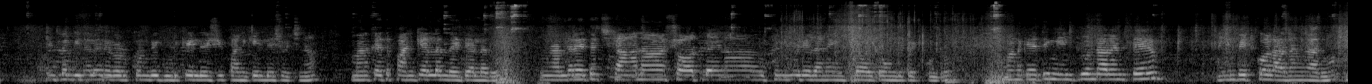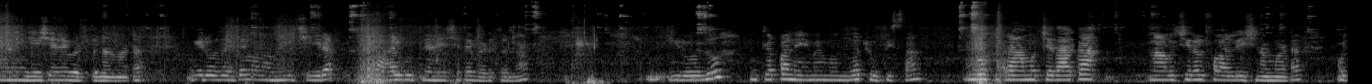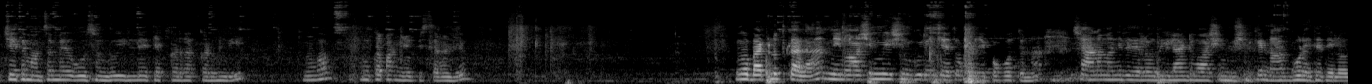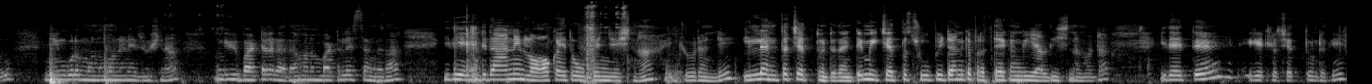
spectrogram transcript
ఇంట్లో గిన్నెలు అయితే కడుక్కొని పోయి గుడికి వెళ్ళేసి పనికి వెళ్ళేసి వచ్చిన. మనకైతే పనికి వెళ్ళంది అయితే వెళ్ళదు. అందరైతే చాలా షార్ట్లు అయినా ఫుల్ వీడియోలు అయినా ఇంట్లో అయితే ఉండి పెట్టుకుంటారు. మనకైతే ఇంక ఇంట్లో ఉండాలంటే ఏం పెట్టుకోవాలి అర్థం కాదు. నేను చేసేదే పెడుతున్నాను అనమాట ఈరోజు అయితే మా మమ్మీ చీర పాలు గుట్టిన వేసి అయితే పెడుతున్నా. ఈరోజు ఇంట్లో పని ఏమేమి ఉందో చూపిస్తా. ఇంకో రాము వచ్చేదాకా నాలుగు చీరలు ఫాల్ చేసిన అనమాట వచ్చైతే మంచం మీద కూర్చుండు ఇల్లు అయితే ఎక్కడిదక్కడ ఉంది. ఇంకా ఇంకా పని చూపిస్తానండి. ఇంకో బట్టలు ఉతకాలా? నేను వాషింగ్ మిషన్ గురించి అయితే ఒకటి చెప్పబోతున్నా. చాలా మందికి తెలియదు ఇలాంటి వాషింగ్ మిషన్కి నాకు కూడా అయితే తెలియదు నేను కూడా మొన్న మొన్ననే చూసిన. ఇంక ఇవి బట్టలు కదా మనం బట్టలు వేస్తాం కదా. ఇది ఏంటిదా అని లాక్ అయితే ఓపెన్ చేసిన. ఇది చూడండి. ఇల్లు ఎంత చెత్త ఉంటుంది అంటే మీకు చెత్త చూపించడానికి ప్రత్యేకంగా ఇవాళ తీసిన అనమాట ఇదైతే ఇట్లా చెత్త ఉంటుంది.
